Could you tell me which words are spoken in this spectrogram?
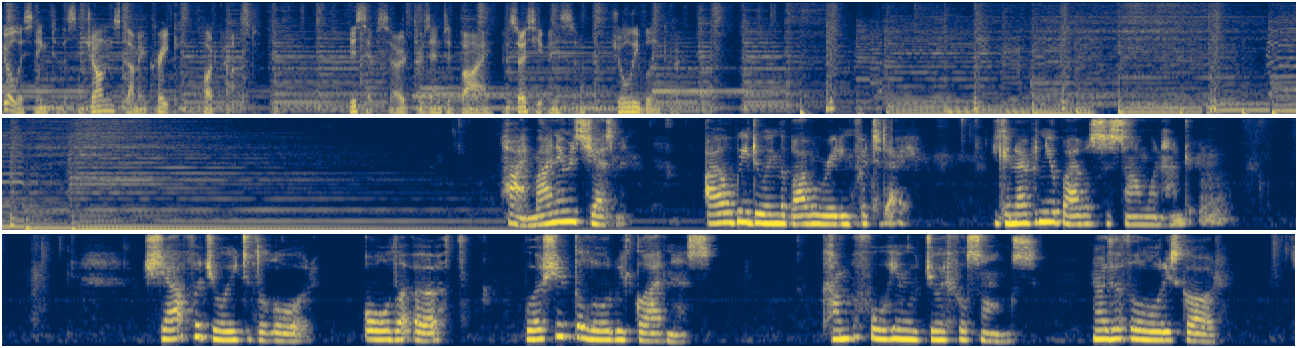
You're listening to the St John's Diamond Creek podcast. This episode presented by Associate Minister Julie Blinko. Hi, my name is Jasmine. I will be doing the Bible reading for today. You can open your Bibles to Psalm 100. Shout for joy to the Lord, all the earth. Worship the Lord with gladness. Come before him with joyful songs. Know that the Lord is God.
